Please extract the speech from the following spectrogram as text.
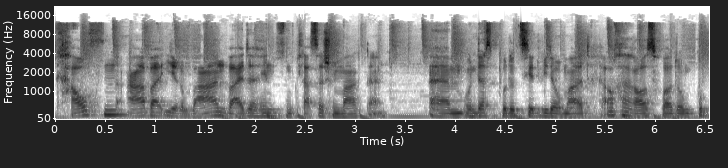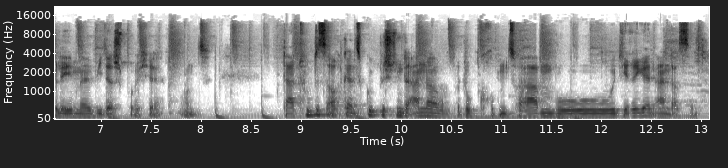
kaufen aber ihre Waren weiterhin vom klassischen Markt ein. Ähm, und das produziert wiederum halt auch Herausforderungen, Probleme, Widersprüche. Und da tut es auch ganz gut, bestimmte andere Produktgruppen zu haben, wo die Regeln anders sind.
